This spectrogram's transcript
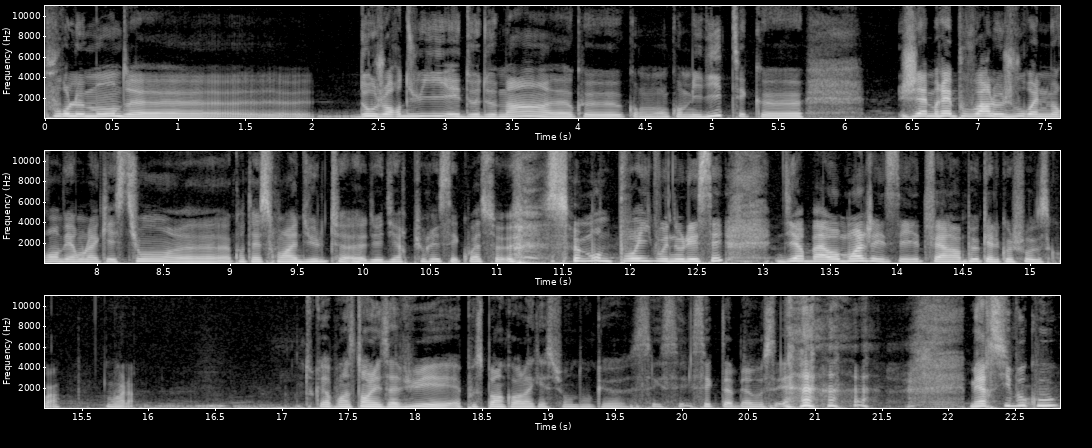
pour le monde euh, d'aujourd'hui et de demain euh, que, qu'on, milite et que j'aimerais pouvoir le jour où elles me renverront la question quand elles seront adultes de dire purée c'est quoi ce, ce monde pourri que vous nous laissez? Dire bah au moins j'ai essayé de faire un peu quelque chose quoi. Voilà. En tout cas, pour l'instant, on les a vus et elles posent pas encore la question, donc c'est, c'est- c'est que tu as bien bossé. Merci beaucoup,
